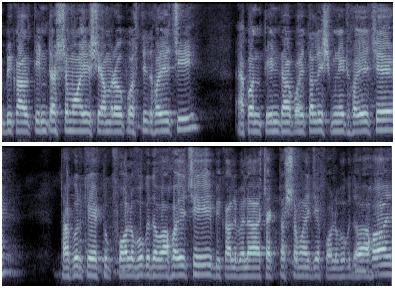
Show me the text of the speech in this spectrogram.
বিকাল তিনটার সময় এসে আমরা উপস্থিত হয়েছি। এখন তিনটা পঁয়তাল্লিশ মিনিট হয়েছে। ঠাকুরকে একটু ফল ভোগ দেওয়া হয়েছে। বিকালবেলা চারটার সময় যে ফল ভোগ দেওয়া হয়,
